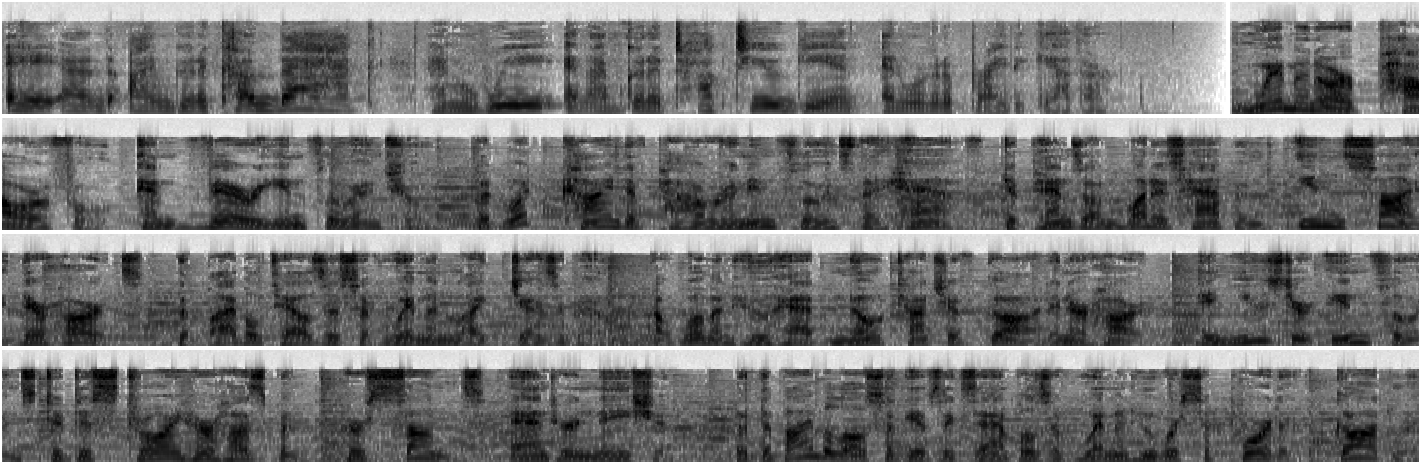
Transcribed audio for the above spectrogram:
And I'm going to come back and we and I'm going to talk to you again and we're going to pray together. Women are powerful and very influential, but what kind of power and influence they have depends on what has happened inside their hearts. The Bible tells us of women like Jezebel, a woman who had no touch of God in her heart and used her influence to destroy her husband, her sons, and her nation. But the Bible also gives examples of women who were supportive, godly,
